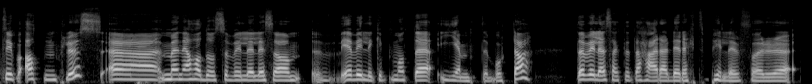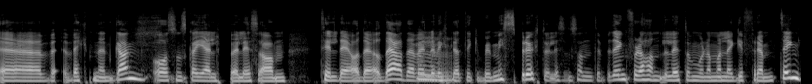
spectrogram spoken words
typ 18 pluss, eh, men jeg hadde også ville liksom Jeg ville ikke på en måte gjemt det bort, da. Da ville jeg sagt at det her er direkte piller for eh, vektnedgang, og som skal hjelpe liksom til det og det og det. Det er veldig Mm. viktig at det ikke blir misbrukt, og liksom sånne type ting, for det handler litt om hvordan man legger frem ting.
